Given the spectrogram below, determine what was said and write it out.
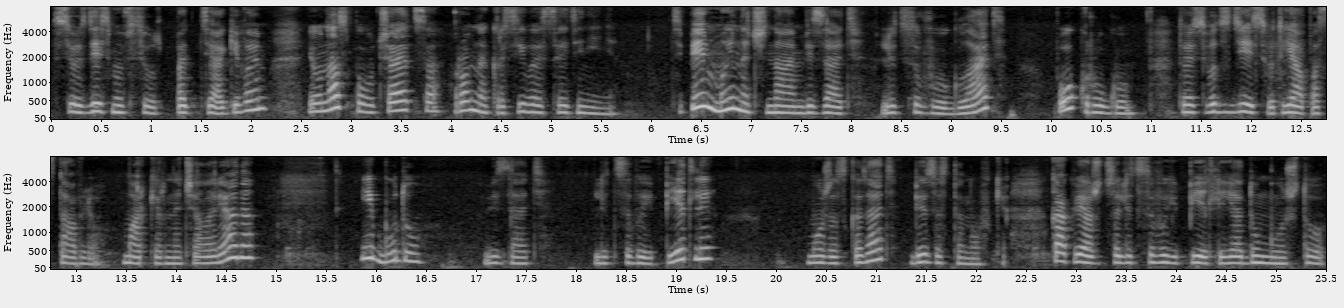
Все, здесь мы все подтягиваем. И у нас получается ровное красивое соединение. Теперь мы начинаем вязать лицевую гладь по кругу. То есть вот здесь вот я поставлю маркер начала ряда и буду вязать лицевые петли можно сказать без остановки. Как вяжутся лицевые петли я думаю что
